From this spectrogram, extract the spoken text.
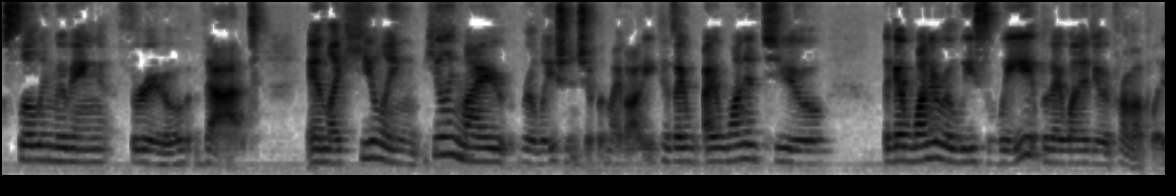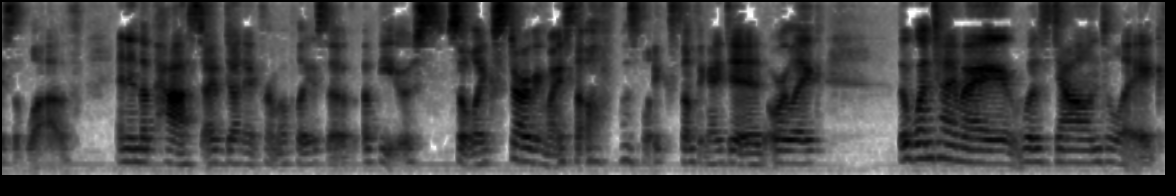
slowly moving through that and like healing healing my relationship with my body because I, I wanted to like I want to release weight, but I want to do it from a place of love. And in the past, I've done it from a place of abuse. So, like, starving myself was like something I did. Or, like, the one time I was down to, like,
